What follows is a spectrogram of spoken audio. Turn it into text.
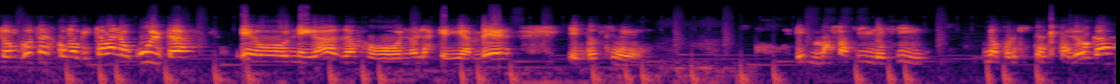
son cosas como que estaban ocultas eh, o negadas o no las querían ver, entonces es más fácil decir, no, porque está, está loca,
